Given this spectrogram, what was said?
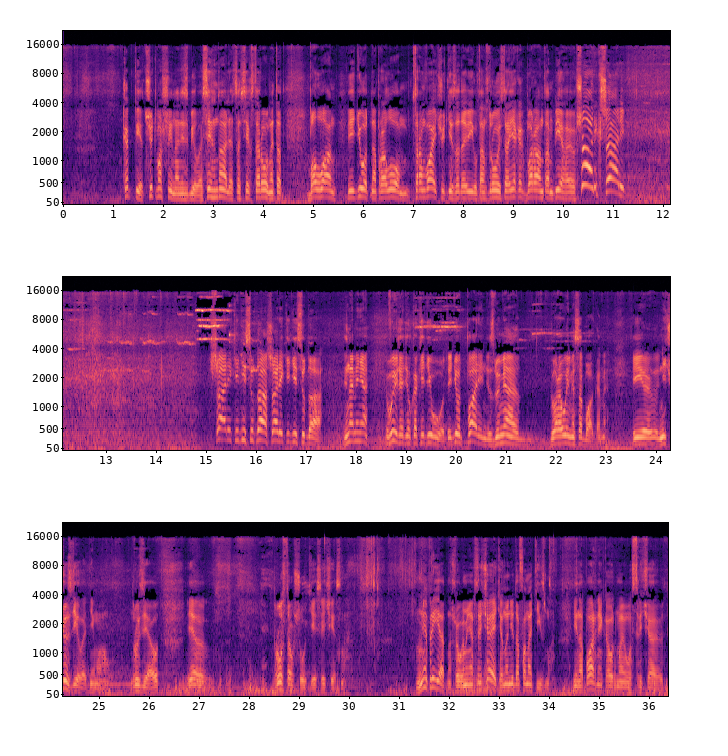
Капец, чуть машина не сбила. Сигналят со всех сторон. Этот болван идет на пролом. Трамвай чуть не задавил. Там с другой стороны. Я как баран там бегаю. Шарик, шарик. Шарик, иди сюда, шарик, иди сюда. И на меня выглядел как идиот. Идет парень с двумя дворовыми собаками. И ничего сделать не могу. Друзья, вот я просто в шоке, если честно. Мне приятно, что вы меня встречаете, но не до фанатизма. И напарника вот моего встречают.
